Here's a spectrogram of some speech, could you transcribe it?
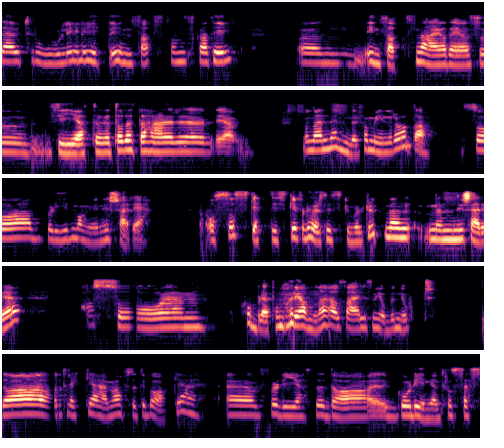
det, er utrolig lite innsats som skal til. Innsatsen er jo det å si at vet du, dette her ja, Når jeg nevner familieråd, da, så blir mange nysgjerrige. Også skeptiske, for det høres litt skummelt ut, men, men nysgjerrige. Og så um, kobler jeg på Marianne, og så er liksom jobben gjort. Da trekker jeg meg ofte tilbake, eh, fordi da går det inn i en prosess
